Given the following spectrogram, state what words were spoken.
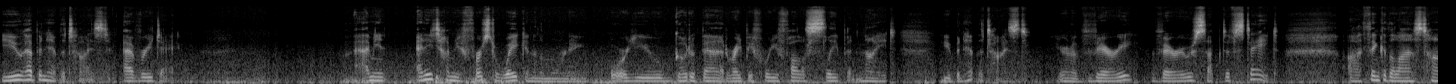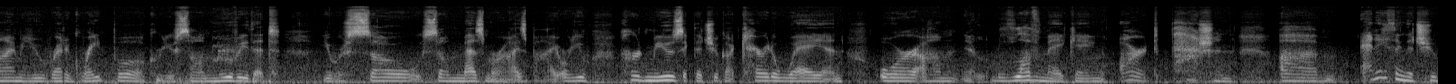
You have been hypnotized every day. I mean, anytime you first awaken in the morning or you go to bed right before you fall asleep at night, you've been hypnotized. You're in a very, very receptive state. Uh, think of the last time you read a great book or you saw a movie that you were so, so mesmerized by, or you heard music that you got carried away in, or um, you know, lovemaking, art, passion, um, anything that you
